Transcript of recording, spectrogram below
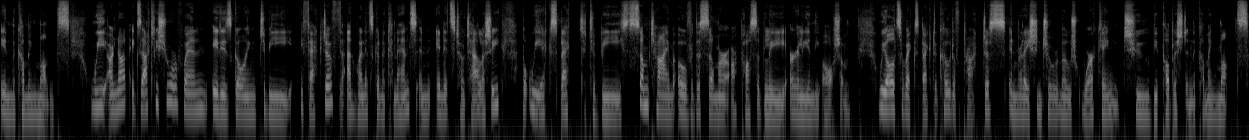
in the coming months. We are not exactly sure when it is going to be effective and when it's going to commence in, in its totality, but we expect it to be sometime over the summer or possibly early in the autumn. We also expect a code of practice in relation to remote working to be published in the coming months.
